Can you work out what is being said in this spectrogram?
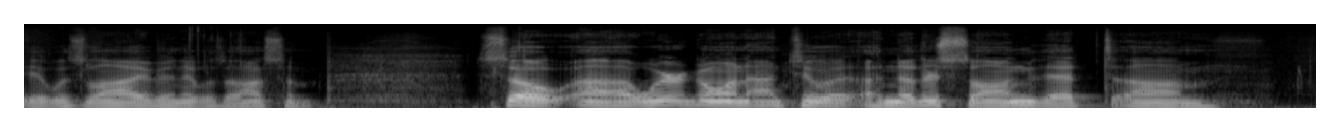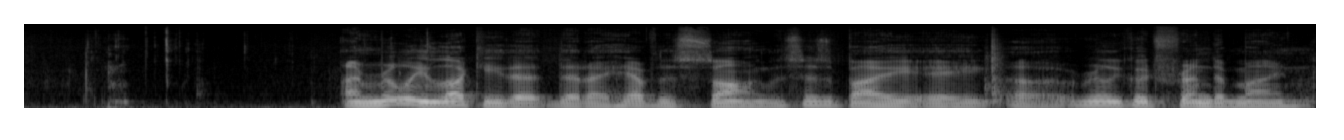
it was live and it was awesome. So uh, we're going on to a, another song that um, I'm really lucky that, that I have this song. This is by a uh, really good friend of mine.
